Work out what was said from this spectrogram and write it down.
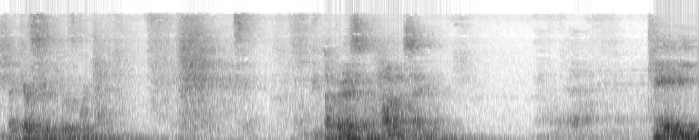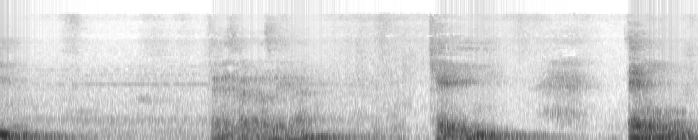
مش هتكفي الحروف كلها طب بس نحاول نساعد K بالنسبة لنا زيها K L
